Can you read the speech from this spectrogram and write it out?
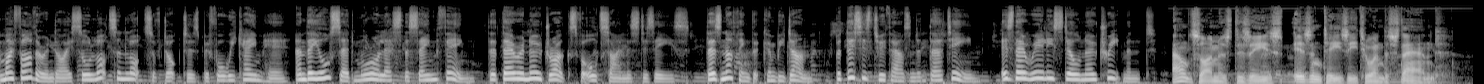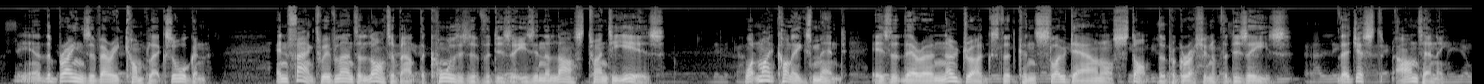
My father and I saw lots and lots of doctors before we came here, and they all said more or less the same thing that there are no drugs for Alzheimer's disease. There's nothing that can be done. But this is 2013. Is there really still no treatment? Alzheimer's disease isn't easy to understand. The brain's a very complex organ. In fact, we've learnt a lot about the causes of the disease in the last 20 years. What my colleagues meant is that there are no drugs that can slow down or stop the progression of the disease. There just aren't any.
